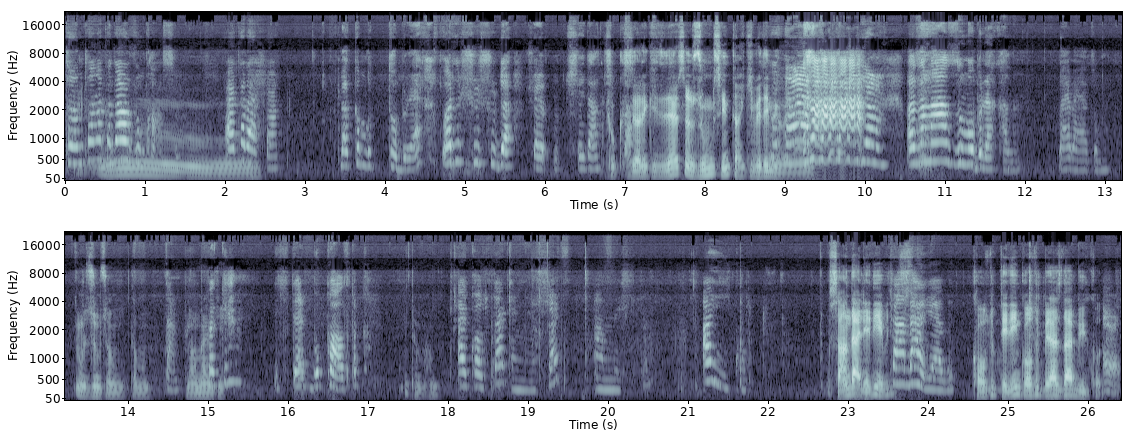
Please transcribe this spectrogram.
Tanıtana kadar zoom kalsın. Arkadaşlar bakın bu tabure. Bu arada şu şurada şöyle şeyden çıktı. Çok hızlı hareket edersen zoom'u seni takip edemiyor yani. o zaman zoom'u bırakalım. Bay bay zoom. Zoom zoom tamam. Tamam. Normal Bakın geç. İşte bu koltuk. Tamam. Ay koltuk derken neyse anlaştım. Ay koltuk. Sandalye diyebiliriz. Yer bak. Koltuk dediğin koltuk biraz daha büyük olur. Evet.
